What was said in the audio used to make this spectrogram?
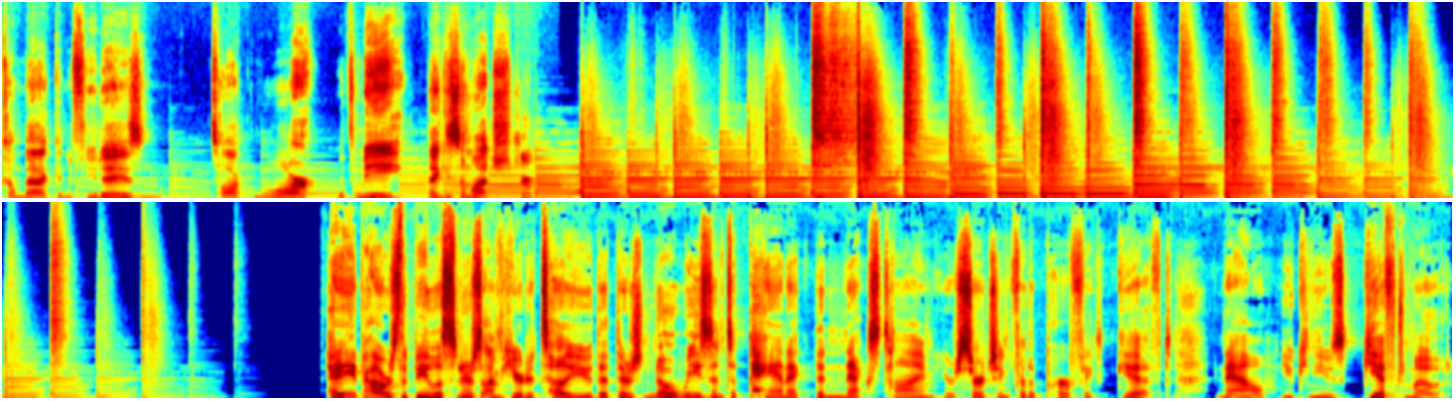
come back in a few days and talk more with me. Thank you so much. Sure. Hey, Powers That Be listeners, I'm here to tell you that there's no reason to panic the next time you're searching for the perfect gift. Now you can use gift mode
